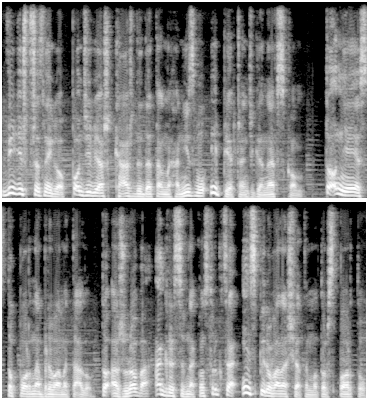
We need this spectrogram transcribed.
Widzisz przez niego, podziwiasz każdy detal mechanizmu i pieczęć genewską. To nie jest toporna bryła metalu, to ażurowa, agresywna konstrukcja inspirowana światem motorsportu.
